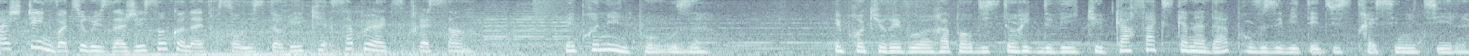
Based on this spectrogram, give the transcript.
Acheter une voiture usagée sans connaître son historique, ça peut être stressant. Mais prenez une pause. Et procurez-vous un rapport d'historique de véhicule Carfax Canada pour vous éviter du stress inutile.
